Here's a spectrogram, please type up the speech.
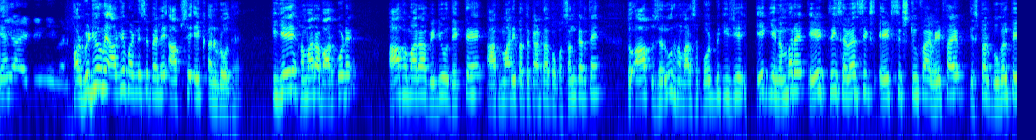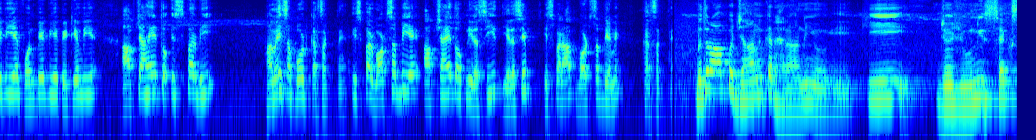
है? आईडी नहीं बना और वीडियो में आगे बढ़ने से पहले आपसे एक अनुरोध है कि ये हमारा बारकोड है। आप हमारा वीडियो देखते हैं, आप हमारी पत्रकारिता को पसंद करते हैं तो आप ज़रूर हमारा सपोर्ट भी कीजिए। एक ये नंबर है eight three seven six eight six two five eight five इस पर गूगल पे भी है फ़ोन पे भी है पेटीएम भी है। आप चाहें तो इस पर भी हमें सपोर्ट कर सकते हैं। इस पर व्हाट्सअप भी है, आप चाहें तो अपनी रसीद, ये रिसिप्ट इस पर आप व्हाट्सअप भी हमें कर सकते हैं। मित्रों, आपको जानकर हैरानी होगी कि जो यूनिसेक्स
